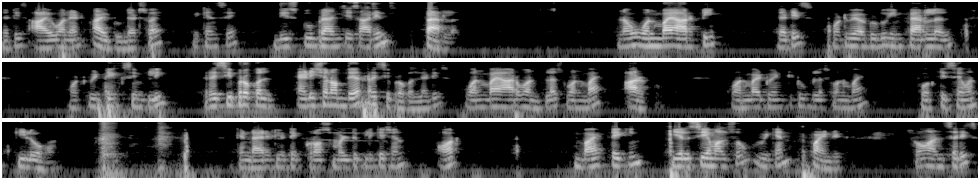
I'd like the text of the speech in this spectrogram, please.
That is I1 and I2 that's why we can say these two branches are in parallel. Now 1 by RT that is what we have to do in parallel what we take simply reciprocal addition of their reciprocal. That is 1 by R1 plus 1 by R2 1 by 22 plus 1 by 47 kilo ohm can directly take cross multiplication or by taking LCM also we can find it so answer is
